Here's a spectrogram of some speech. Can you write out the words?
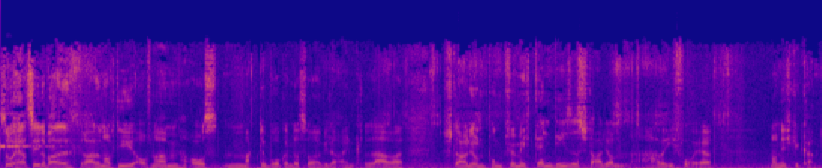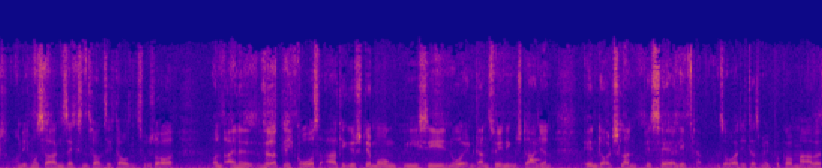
So, Herz, Seele, Ball. Gerade noch die Aufnahmen aus Magdeburg. Und das war wieder ein klarer Stadionpunkt für mich. Denn dieses Stadion habe ich vorher noch nicht gekannt. Und ich muss sagen, 26.000 Zuschauer und eine wirklich großartige Stimmung, wie ich sie nur in ganz wenigen Stadien in Deutschland bisher erlebt habe. Und soweit ich das mitbekommen habe,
